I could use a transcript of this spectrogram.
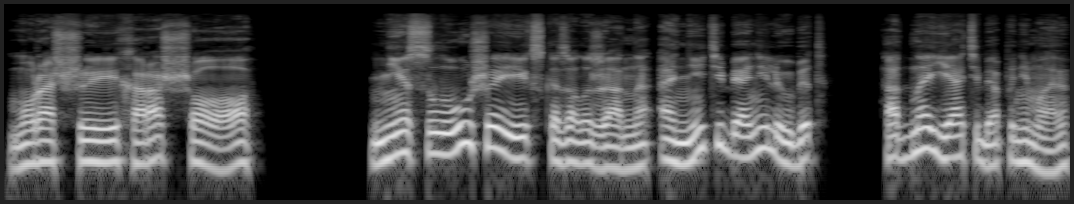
«Мураши, хорошо». «Не слушай их», — сказала Жанна, — «они тебя не любят. Одна я тебя понимаю.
